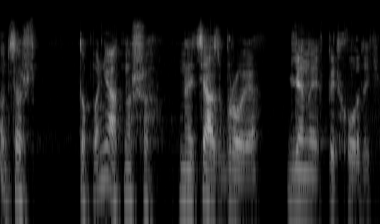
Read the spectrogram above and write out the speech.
Ну це ж то понятно, що не ця зброя для них підходить.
